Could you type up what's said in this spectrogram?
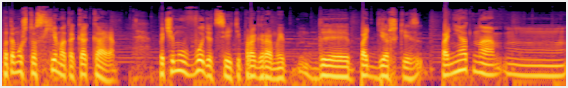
потому что схема-то какая? Почему вводят все эти программы поддержки? Понятно,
